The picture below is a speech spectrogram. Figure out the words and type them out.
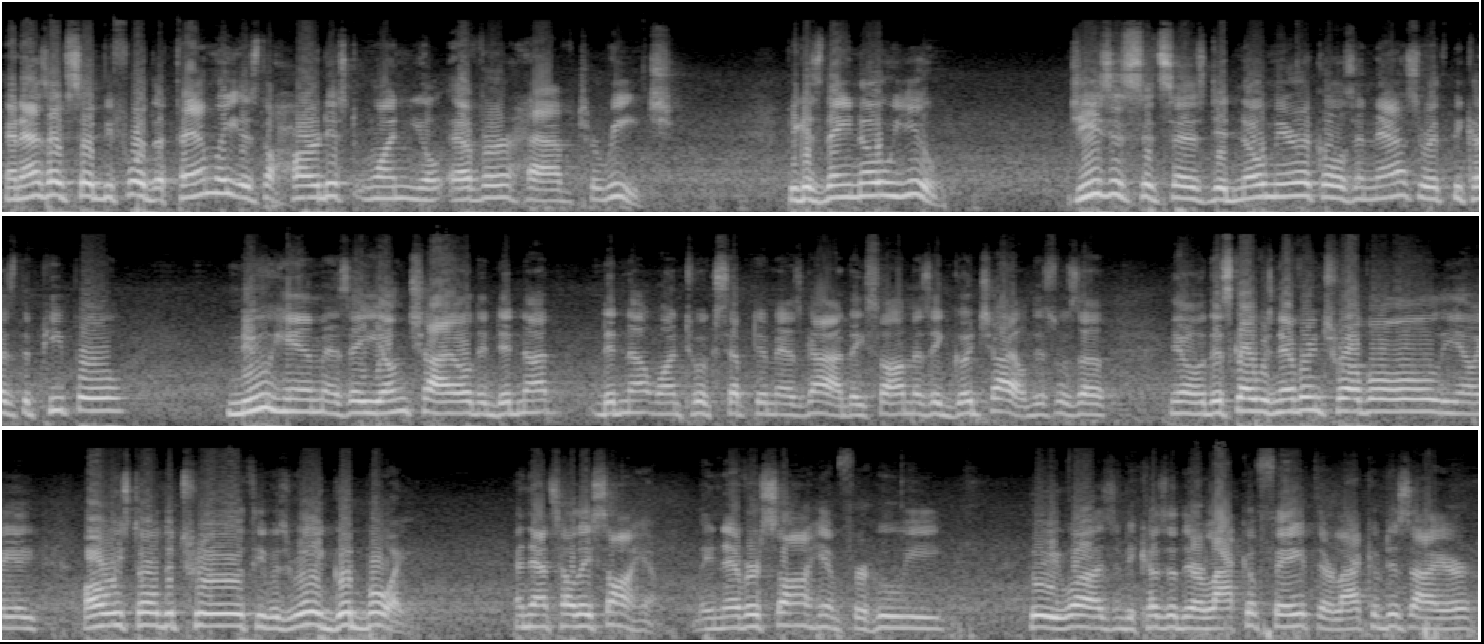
And as I've said before, the family is the hardest one you'll ever have to reach because they know you. Jesus, it says, did no miracles in Nazareth because the people knew him as a young child and did not did not want to accept him as God. They saw him as a good child. This was a, you know, this guy was never in trouble. You know, he always told the truth. He was a really good boy, and that's how they saw him. They never saw him for who he, who he was, and because of their lack of faith, their lack of desire,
